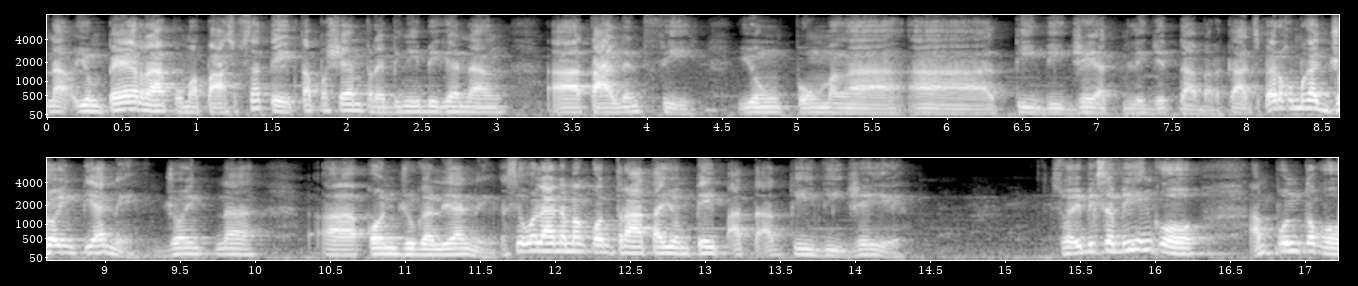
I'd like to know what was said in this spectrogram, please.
na yung pera pumapasok sa tape tapos syempre binibigyan ng ah, talent fee yung pong mga ah, TVJ at legit na barkads. Pero kung mga joint yan eh. Joint na ah, conjugal yan eh. Kasi wala namang kontrata yung tape at, at TVJ eh. So, ibig sabihin ko, ang punto ko,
